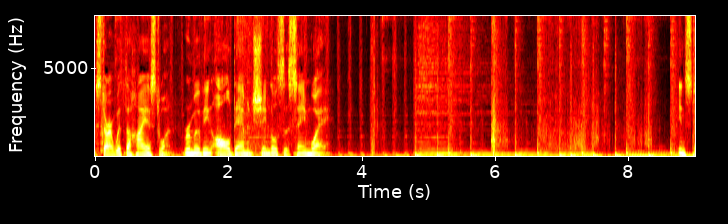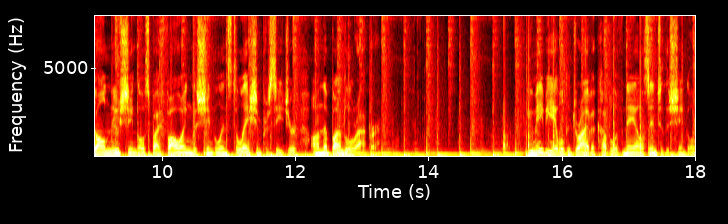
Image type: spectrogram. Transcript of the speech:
start with the highest one, removing all damaged shingles the same way. Install new shingles by following the shingle installation procedure on the bundle wrapper. You may be able to drive a couple of nails into the shingle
